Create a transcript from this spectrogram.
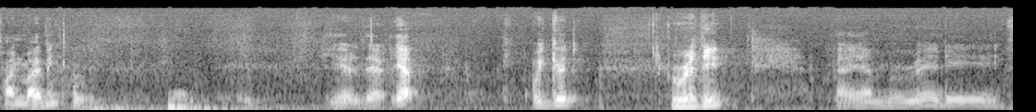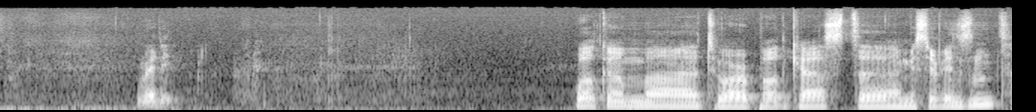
Fine by me. Here, there. Yep. We good? Ready? I am ready. Ready. Welcome uh, to our podcast, uh, Mr. Vincent.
